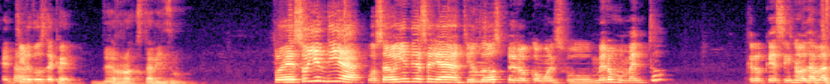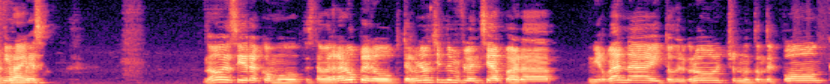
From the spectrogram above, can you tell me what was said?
¿En tier 2 de qué? De rockstarismo. Pues hoy en día, o sea, hoy en día sería tier 2, pero como en su mero momento, creo que sí no dabas ni un peso. No, así era como, estaba raro, pero terminaron siendo influencia para Nirvana y todo el grunge, un montón del punk.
